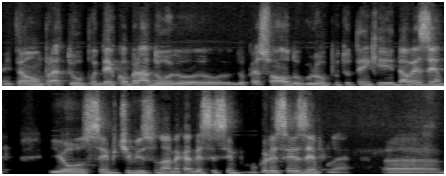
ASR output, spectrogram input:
Então, para tu poder cobrar do, do pessoal, do grupo, tu tem que dar o exemplo. E eu sempre tive isso na minha cabeça e sempre procurei ser exemplo, né? Uh,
